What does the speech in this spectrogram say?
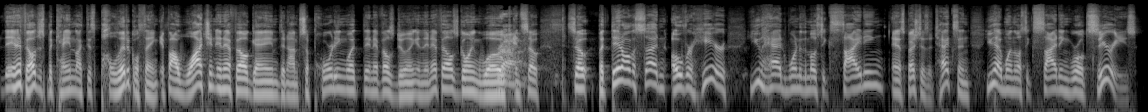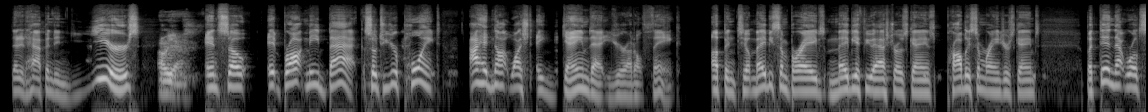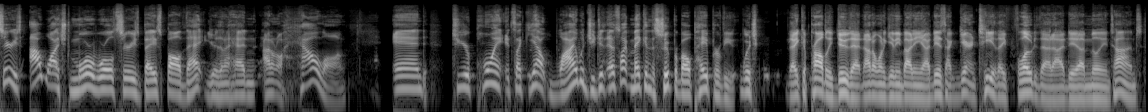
the NFL just became like this political thing. If I watch an NFL game, then I'm supporting what the NFL's doing, and the NFL's going woke. Right. And so, so, but then all of a sudden, over here, you had one of the most exciting, and especially as a Texan, you had one of the most exciting World Series that had happened in years. Oh yeah. And so it brought me back. So to your point, I had not watched a game that year. I don't think up until maybe some Braves, maybe a few Astros games, probably some Rangers games. But then that World Series, I watched more World Series baseball that year than I had in I don't know how long. And to your point, it's like, yeah, why would you do that? It's like making the Super Bowl pay per view, which they could probably do that. And I don't want to give anybody any ideas. I guarantee you they floated that idea a million times.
